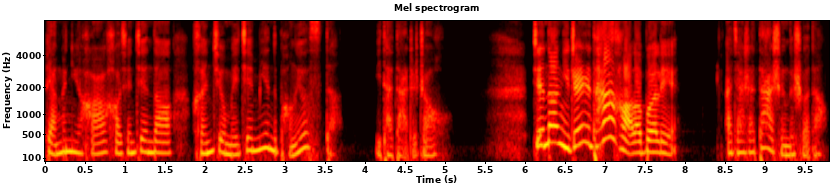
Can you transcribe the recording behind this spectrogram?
两个女孩好像见到很久没见面的朋友似的，与他打着招呼。见到你真是太好了，波利，阿加莎大声的说道。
